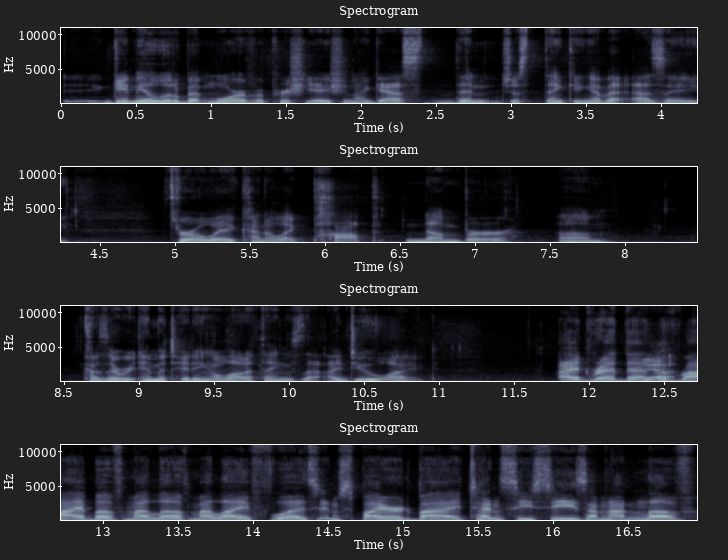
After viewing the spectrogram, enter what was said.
it gave me a little bit more of appreciation I guess than just thinking of it as a throwaway kind of like pop number because they were imitating a lot of things that I do like. I had read that Yeah. the vibe of my love, my life was inspired by 10cc's I'm Not in Love.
